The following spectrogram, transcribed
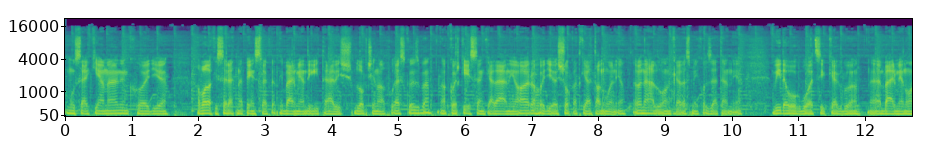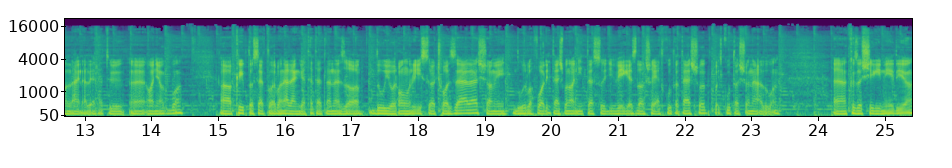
muszáj kiemelnünk, hogy ha valaki szeretne pénzt fektetni bármilyen digitális blockchain alapú eszközbe, akkor készen kell állni arra, hogy sokat kell tanulnia. Önállóan kell ezt még hozzátennie. Videókból, cikkekből, bármilyen online elérhető anyagból. A kriptoszektorban elengedhetetlen ez a do your own research hozzáállás, ami durva fordításban annyit tesz, hogy végezd a saját kutatásod, vagy kutass önállóan közösségi média,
